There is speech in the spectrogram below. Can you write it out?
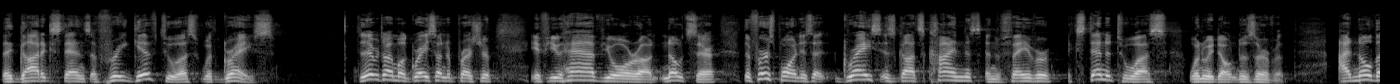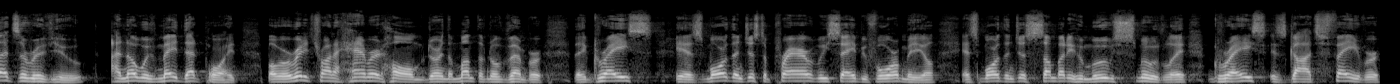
that God extends a free gift to us with grace. Today we're talking about grace under pressure. If you have your uh, notes there, the first point is that grace is God's kindness and favor extended to us when we don't deserve it. I know that's a review, I know we've made that point, but we're really trying to hammer it home during the month of November that grace is more than just a prayer we say before a meal. It's more than just somebody who moves smoothly. Grace is God's favor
